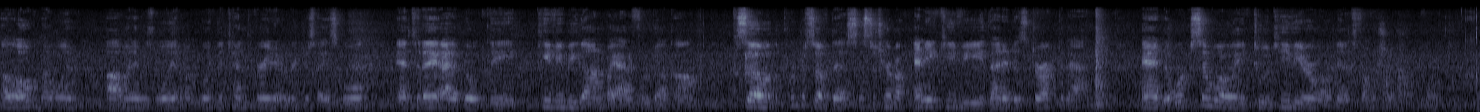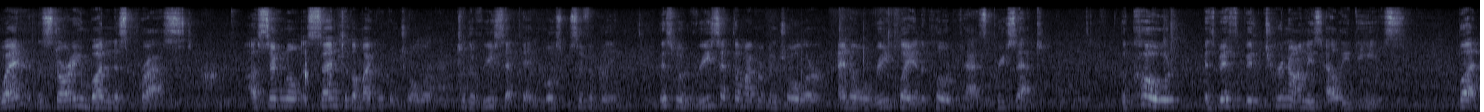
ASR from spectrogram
Hello, my, William, uh, my name is William. I'm going to 10th grade at Regis High School, and today I built the TV-B-Gone by Adafruit.com. So the purpose of this is to turn off any TV that it is directed at, and it works similarly to a TV remote in its function. When the starting button is pressed, a signal is sent to the microcontroller, to the reset pin most specifically. This would reset the microcontroller, and it will replay the code it has preset. The code is basically to turn on these LEDs. But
